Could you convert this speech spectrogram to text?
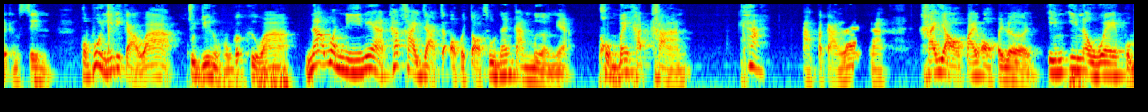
ยทั้งสิ้น ผมพูดอย่างนี้ดีกว่าว่าจุดยืนของผมก็คือว่า ณวันนี้เนี่ยถ้าใครอยากจะออกไปต่อสู้ด้านการเมืองเนี่ย ผมไม่คัดค้านค่ะ อะประการแรกนะใครอยากออกไปออกไปเลย in in a way ผม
